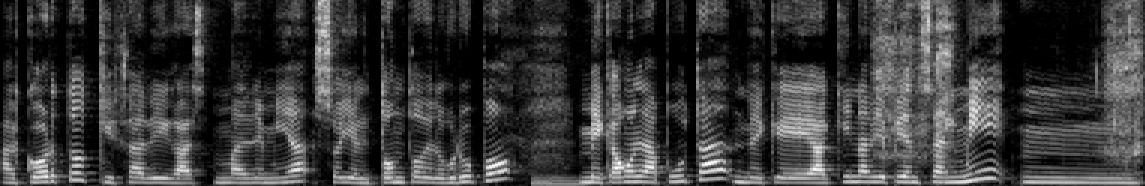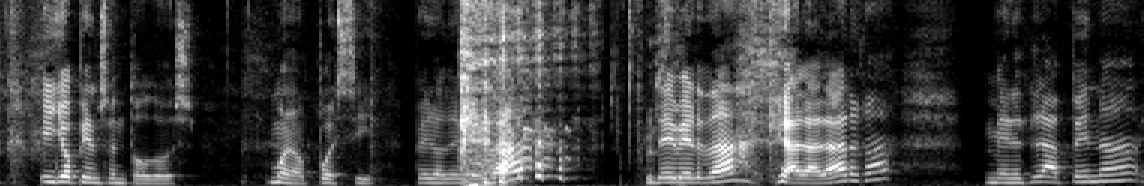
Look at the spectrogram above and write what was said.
A corto, quizá digas, madre mía, soy el tonto del grupo, me cago en la puta de que aquí nadie piensa en mí mm, y yo pienso en todos. Bueno, pues sí, pero de verdad, de sí. verdad que a la larga merece la pena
